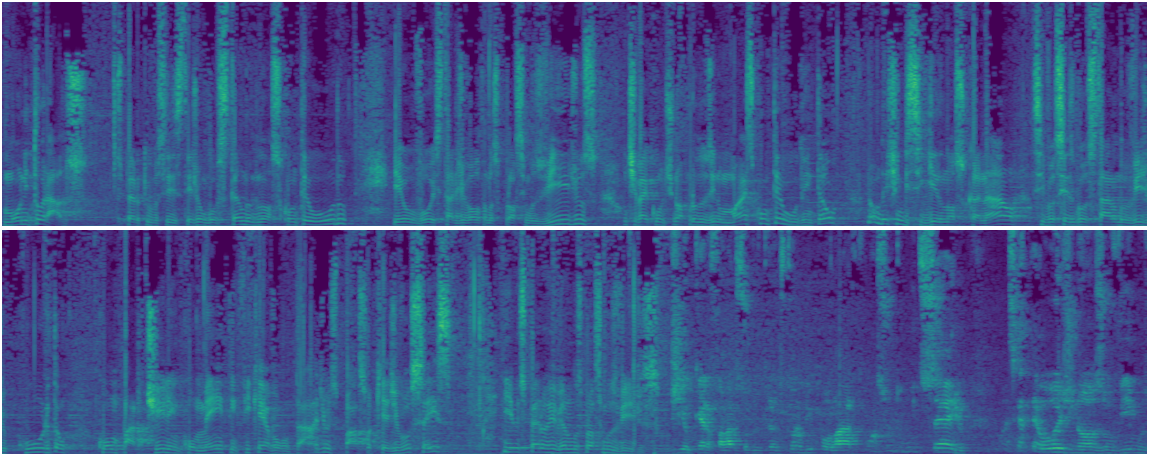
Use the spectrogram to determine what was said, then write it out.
monitorados. Espero que vocês estejam gostando do nosso conteúdo. Eu vou estar de volta nos próximos vídeos. A gente vai continuar produzindo mais conteúdo. Então, não deixem de seguir o nosso canal. Se vocês gostaram do vídeo, curtam, compartilhem, comentem, fiquem à vontade. O espaço aqui é de vocês. E eu espero revê-lo nos próximos vídeos. Hoje eu quero falar sobre o transtorno bipolar, é um assunto muito sério, mas que até hoje nós ouvimos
